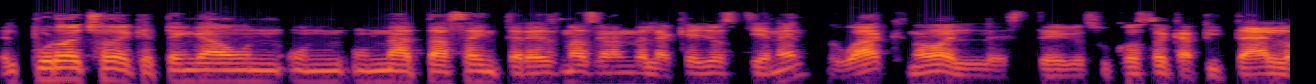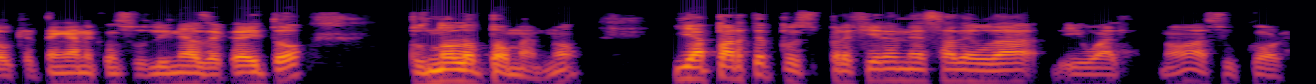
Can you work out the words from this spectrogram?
el puro hecho de que tenga un, un, una tasa de interés más grande de la que ellos tienen, WAC, ¿no? El, este, su costo de capital o que tengan con sus líneas de crédito, pues no lo toman, ¿no? Y aparte, pues prefieren esa deuda igual, ¿no? A su core.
